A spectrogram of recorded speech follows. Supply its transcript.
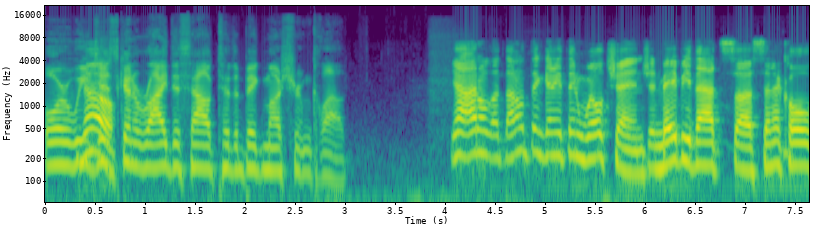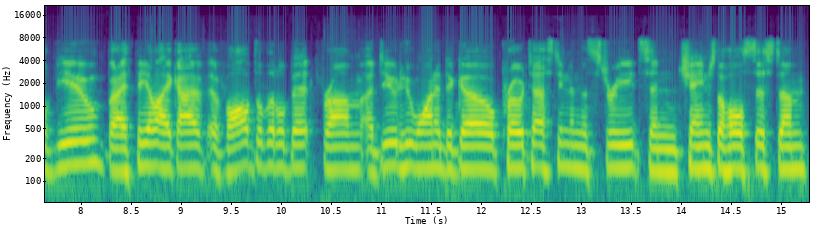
or are we No. just gonna ride this out to the big mushroom cloud? Yeah, I don't I don't think anything will change, and maybe that's a cynical view, but I feel like I've evolved a little bit from a dude who wanted to go protesting in the streets and change the whole system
